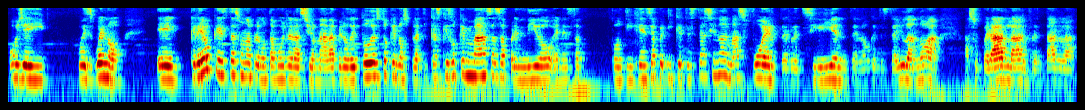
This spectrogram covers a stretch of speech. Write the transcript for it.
Oye, y pues bueno, eh, creo que esta es una pregunta muy relacionada, pero de todo esto que nos platicas, ¿qué es lo que más has aprendido en esta contingencia y que te esté haciendo además fuerte, resiliente, ¿no? Que te esté ayudando a, a superarla, a enfrentarla.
